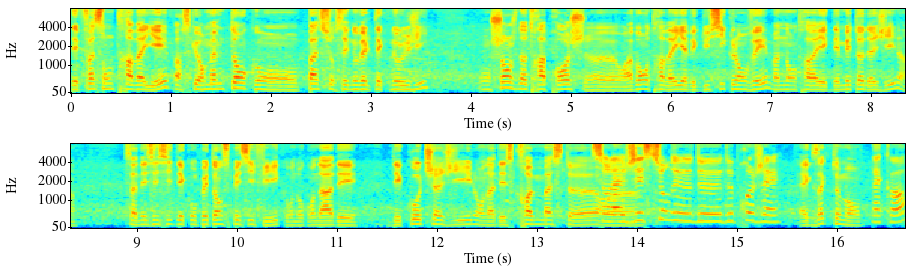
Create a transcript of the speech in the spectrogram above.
des façons de travailler, parce qu'en même temps qu'on passe sur ces nouvelles technologies, on change notre approche. Euh, avant, on travaillait avec du cycle en V, maintenant, on travaille avec des méthodes agiles. Ça nécessite des compétences spécifiques. Donc, on a des, coachs agiles, on a des Scrum Masters. Sur la euh, gestion de, projets Exactement. D'accord.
